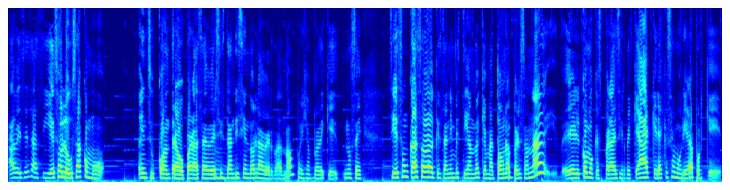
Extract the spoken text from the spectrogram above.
a veces así, eso lo usa como en su contra o para saber si están diciendo la verdad, ¿no? Por ejemplo, de que, no sé, si es un caso que están investigando que mató a una persona, él como que espera decir de que, ah, quería que se muriera porque,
